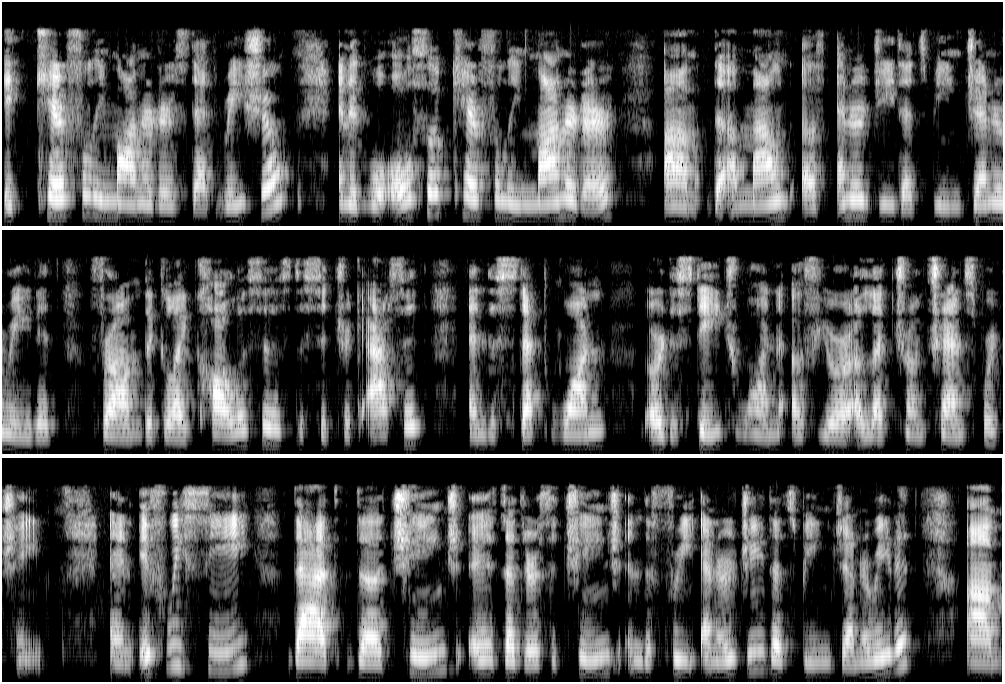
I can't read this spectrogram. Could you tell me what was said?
it carefully monitors that ratio, and it will also carefully monitor um, the amount of energy that's being generated from the glycolysis, the citric acid, and the step one or the stage one of your electron transport chain. And if we see that the change is that there's a change in the free energy that's being generated, um,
